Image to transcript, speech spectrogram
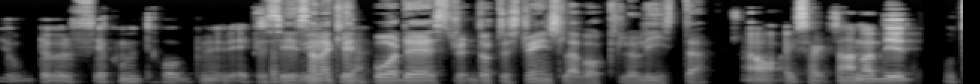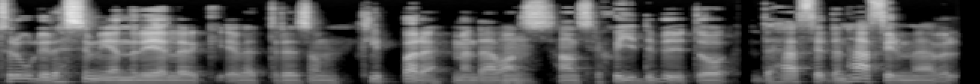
gjorde väl, jag kommer inte ihåg nu exakt precis. Han har klippt både Str- Dr. Strangelove och Lolita. Ja, exakt. Så han hade ju ett otrolig resumé när det gäller, vet det, som klippare. Men det här var Mm. hans, hans regidebut. Och det här, den här filmen är väl,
